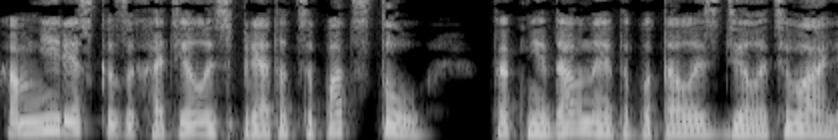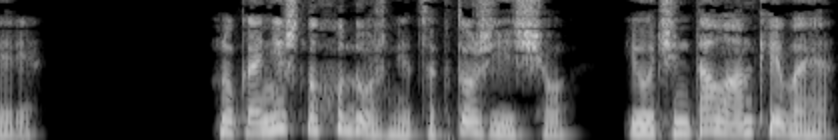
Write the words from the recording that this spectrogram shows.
а мне резко захотелось спрятаться под стол, как недавно это пыталась сделать Валери. Ну, конечно, художница, кто же еще? И очень талантливая.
